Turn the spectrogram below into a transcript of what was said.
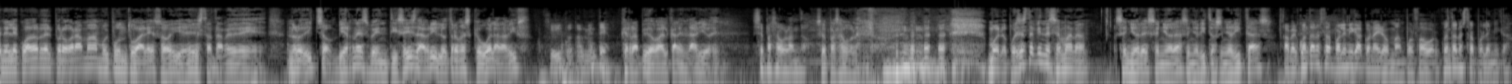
En el ecuador del programa, muy puntuales hoy, ¿eh? esta tarde de... No lo he dicho, viernes 26 de abril, otro mes que vuela, David. Sí, totalmente. Qué rápido va el calendario, ¿eh? Se pasa volando. Se pasa volando. bueno, pues este fin de semana, señores, señoras, señoritos, señoritas... A ver, cuenta nuestra polémica con Iron Man, por favor. Cuenta nuestra polémica.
